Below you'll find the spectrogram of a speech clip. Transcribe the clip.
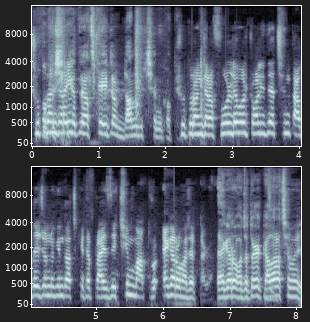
সুতরাং যারা সেক্ষেত্রে আজকে এটার দাম দিচ্ছেন কত? সুতরাং যারা ফোল্ডেবল ট্রলি দিচ্ছেন তাদের জন্য কিন্তু আজকে এটা প্রাইস দিচ্ছি মাত্র এগারো হাজার টাকা। এগারো হাজার টাকা কালার আছে ভাই?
